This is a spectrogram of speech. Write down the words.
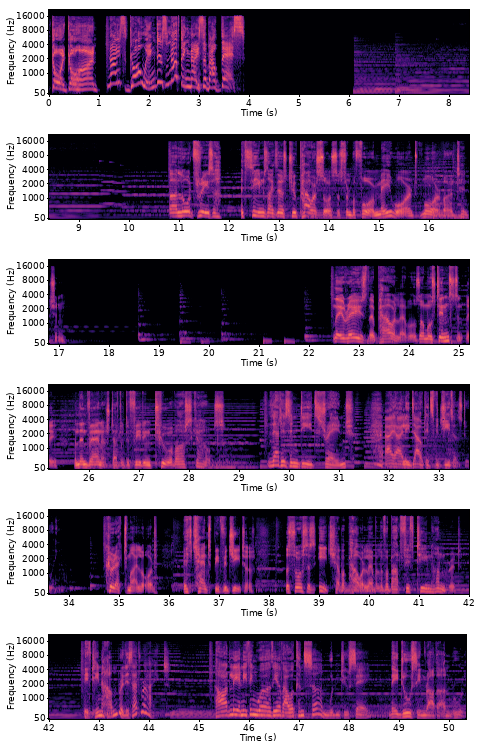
going, Gohan. Nice going! There's nothing nice about this! Uh, Lord Frieza, it seems like those two power sources from before may warrant more of our attention. They raised their power levels almost instantly, and then vanished after defeating two of our scouts. That is indeed strange. I highly doubt it's Vegeta's doing. Correct, my lord. It can't be Vegeta. The sources each have a power level of about 1500. 1500, is that right? Hardly anything worthy of our concern, wouldn't you say? They do seem rather unruly.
